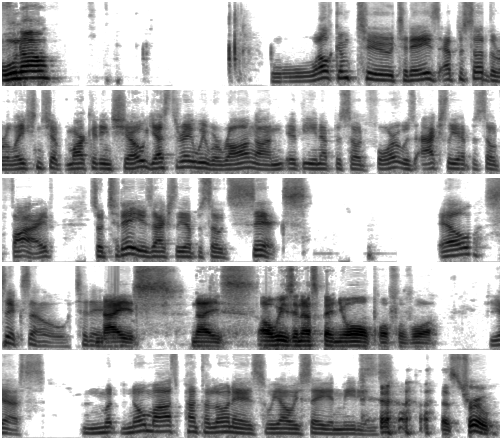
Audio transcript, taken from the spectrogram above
uno. Welcome to today's episode of the Relationship Marketing Show. Yesterday we were wrong on it being episode four. It was actually episode five. So today is actually episode six. L60 today. Nice, nice. Always in Espanol, por favor. Yes. No más pantalones, we always say in meetings. That's true.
